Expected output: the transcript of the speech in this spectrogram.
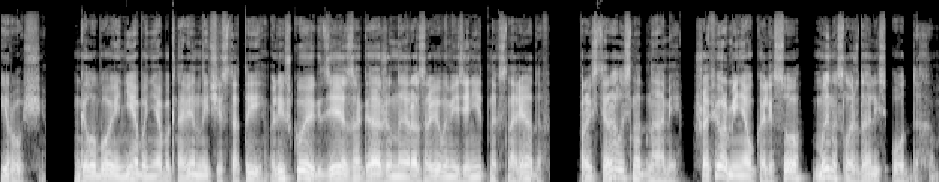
и рощи. Голубое небо необыкновенной чистоты, лишь кое-где загаженное разрывами зенитных снарядов, простиралось над нами. Шофер менял колесо, мы наслаждались отдыхом.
